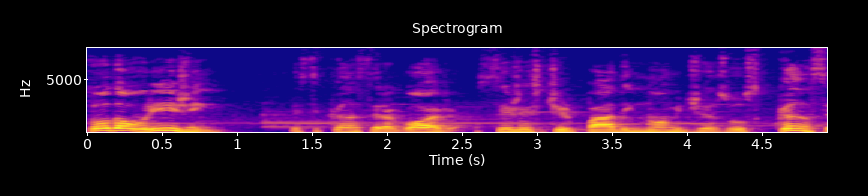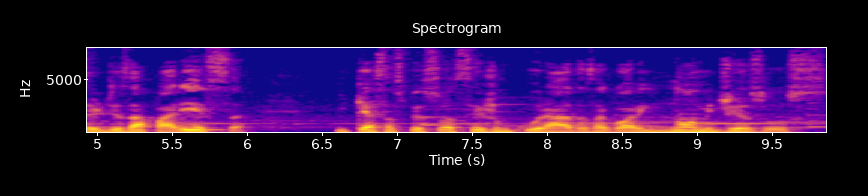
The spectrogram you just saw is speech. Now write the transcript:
toda a origem desse câncer agora seja extirpada em nome de Jesus. Câncer desapareça e que essas pessoas sejam curadas agora em nome de Jesus.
